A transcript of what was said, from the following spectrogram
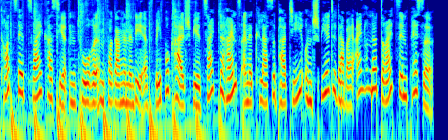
Trotz der zwei kassierten Tore im vergangenen DFB-Pokalspiel zeigte Heinz eine klasse Partie und spielte dabei 113 Pässe.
